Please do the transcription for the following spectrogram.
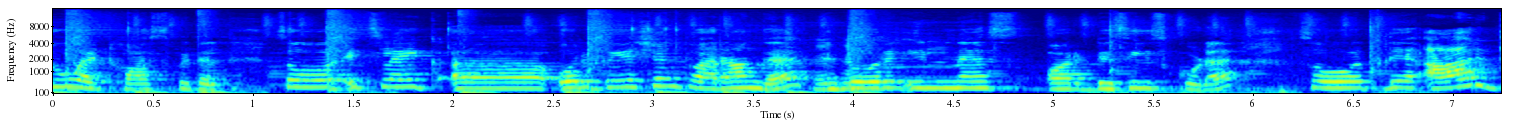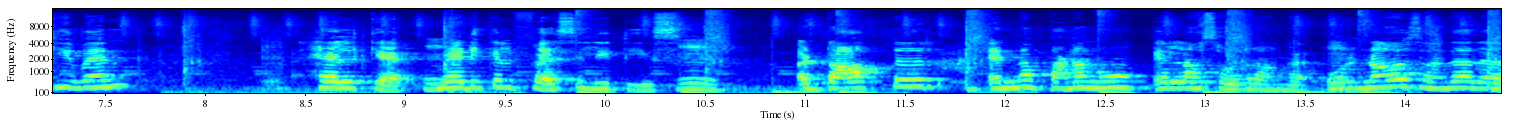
டூ அட் ஹாஸ்பிட்டல் ஸோ இட்ஸ் லைக் ஒரு பேஷண்ட் வராங்க இது ஒரு இல்னஸ் ஆர் டிசீஸ் கூட ஸோ தே ஆர் கிவன் ஹெல்த் கேர் மெடிக்கல் ஃபெசிலிட்டிஸ் டாக்டர் என்ன பண்ணணும் எல்லாம் சொல்றாங்க ஒரு நர்ஸ் வந்து அதை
